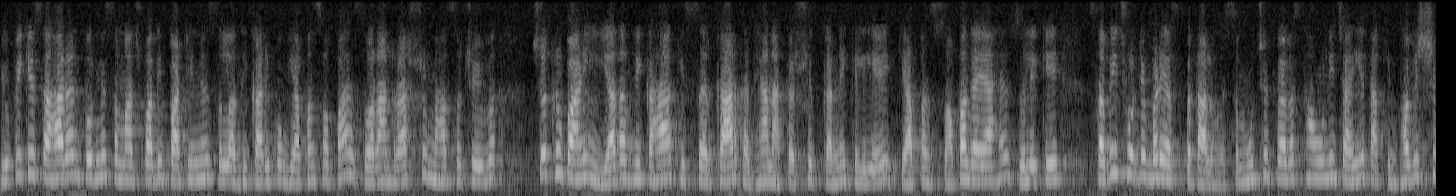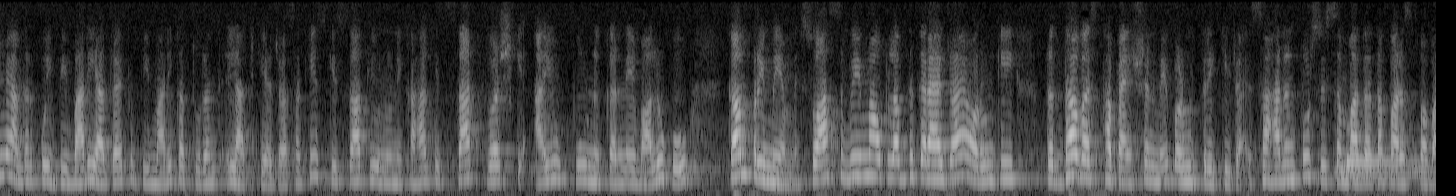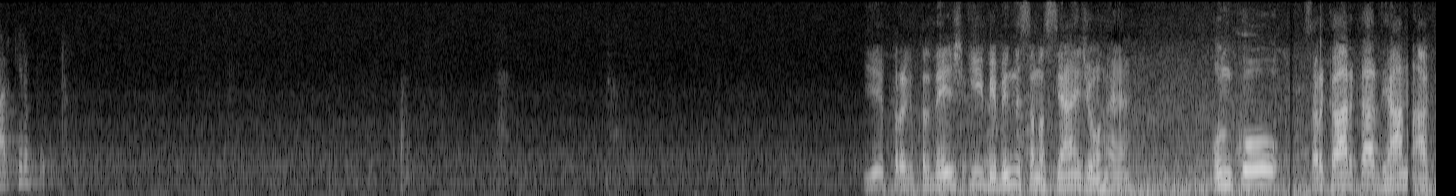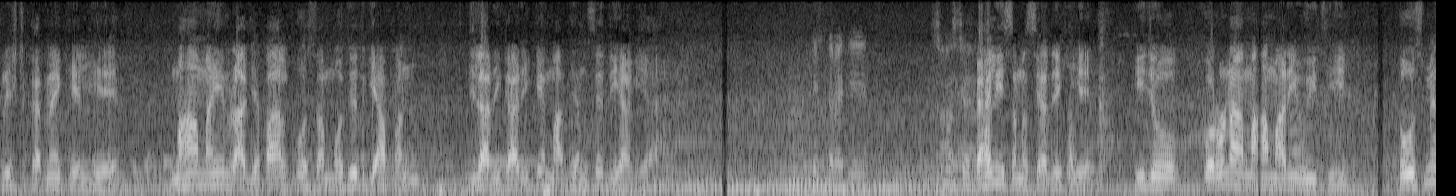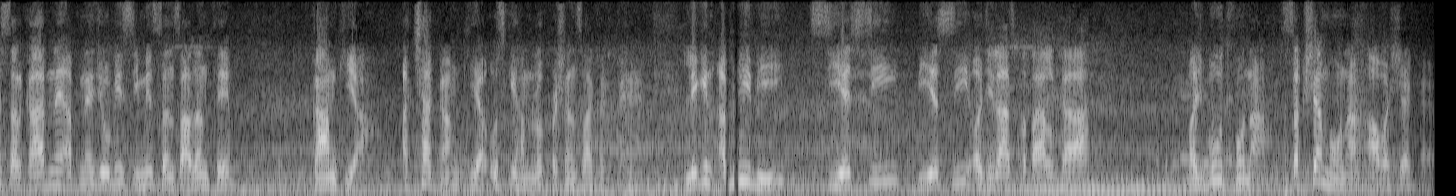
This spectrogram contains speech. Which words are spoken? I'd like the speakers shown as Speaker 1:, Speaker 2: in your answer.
Speaker 1: UP के सहारनपुर में Samajwadi party ने जिलाधिकारी को ज्ञापन सौंपा। इस दौरान राष्ट्रीय महासचिव चक्रपाणी यादव ने कहा कि सरकार का ध्यान आकर्षित करने के लिए ज्ञापन सौंपा गया है। ज़िले के सभी छोटे बड़े अस्पतालों में समुचित व्यवस्था होनी चाहिए ताकि भविष्य में अगर कोई बीमारी आ जाए तो बीमारी का तुरंत इलाज किया जा सके। इसके साथ ही उन्होंने कहा कि 60 वर्ष की आयु पूर्ण करने वालों को कम प्रीमियम में स्वास्थ्य बीमा उपलब्ध कराया जाए और उनकी वृद्धावस्था पेंशन में बढ़ोतरी की जाए। सहारनपुर से संवाददाता पारस पवार की रिपोर्ट।
Speaker 2: ये प्रदेश की विभिन्न समस्याएँ जो हैं उनको सरकार का ध्यान आकृष्ट करने के लिए महामहिम राज्यपाल को संबोधित ज्ञापन जिलाधिकारी के माध्यम से दिया गया है।
Speaker 3: किस तरह की समस्या?
Speaker 2: पहली समस्या देखिए कि जो कोरोना महामारी हुई थी तो उसमें सरकार ने अपने जो भी सीमित संसाधन थे काम किया। अच्छा काम किया, उसकी हम लोग प्रशंसा करते हैं। लेकिन अभी भी सीएचसी पीएससी और जिला अस्पताल का मज़बूत होना, सक्षम होना आवश्यक है।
